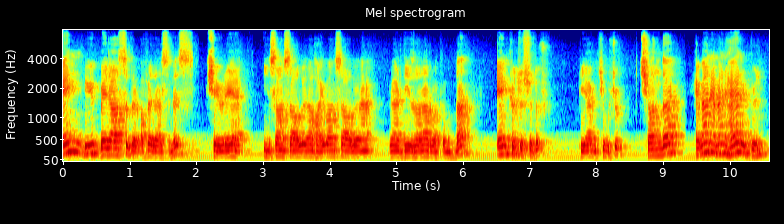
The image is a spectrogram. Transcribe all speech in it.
en büyük belasıdır affedersiniz. Çevreye, insan sağlığına, hayvan sağlığına verdiği zarar bakımından en kötüsüdür. PM2.5 Çan'da hemen hemen her gün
